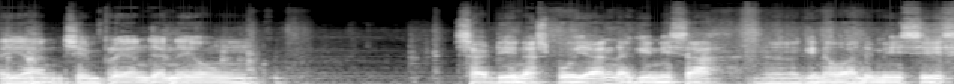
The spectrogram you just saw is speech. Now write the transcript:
ayan syempre andyan na yung Sardinas po yan na ginisa na ginawa ni Mrs.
